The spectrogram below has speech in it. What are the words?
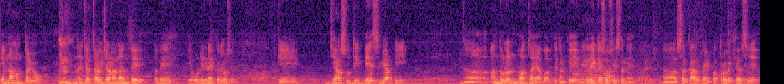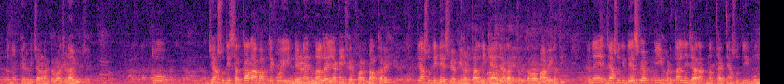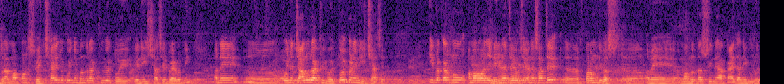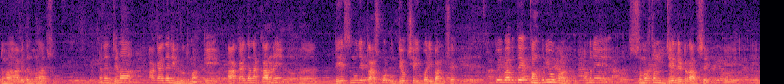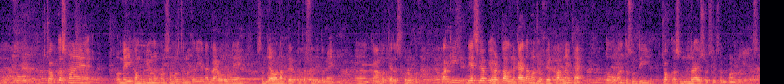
એમના મંતવ્યો ને ચર્ચા વિચારણાના અંતે અમે એવો નિર્ણય કર્યો છે કે જ્યાં સુધી દેશવ્યાપી આંદોલન ન થાય આ બાબતે કારણ કે દરેક એસોસિએશને સરકારને પત્ર લખ્યા છે અને ફેર વિચારણા કરવા જણાવ્યું છે. તો જ્યાં સુધી સરકાર આ બાબતે કોઈ નિર્ણય ન લે યા કંઈ ફેરફાર ન કરે, ત્યાં સુધી દેશવ્યાપી હડતાલની ક્યાંય જાહેરાત કરવામાં આવી નથી. અને જ્યાં સુધી દેશવ્યાપી હડતાલની જાહેરાત ન થાય, ત્યાં સુધી મુન્દ્રામાં પણ સ્વેચ્છાએ જો કોઈને બંધ રાખવી હોય, તો એની ઈચ્છા છે ડ્રાઈવરની. અને કોઈને ચાલુ રાખવી હોય, તોય પણ એની ઈચ્છા છે. એ પ્રકારનો અમારો આજે નિર્ણય થયો છે અને સાથે પરમ દિવસ અમે મામલતદારશ્રીને આ કાયદાની વિરુદ્ધમાં આવેદન પણ આપશું. અને જેમાં આ કાયદાની વિરુદ્ધમાં કે આ કાયદાના કારણે દેશનું જે ટ્રાન્સપોર્ટ ઉદ્યોગ છે એ બળી ભાંગશે તો એ બાબતે કંપનીઓ પણ અમને સમર્થન જે લેટર આપશે કે, તો ચોક્કસપણે અમે એ કંપનીઓનું પણ સમર્થન કરી અને ડ્રાઈવરોને સમજાવવાના પ્રયત્ન કરશું કે તમે કામ અત્યારે શરૂ કરો. બાકી દેશવ્યાપી હડતાલ અને કાયદામાં જો ફેરફાર નહીં થાય, તો અંત સુધી ચોક્કસ મુન્દ્રા એસોસિએશન પણ રહી જશે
